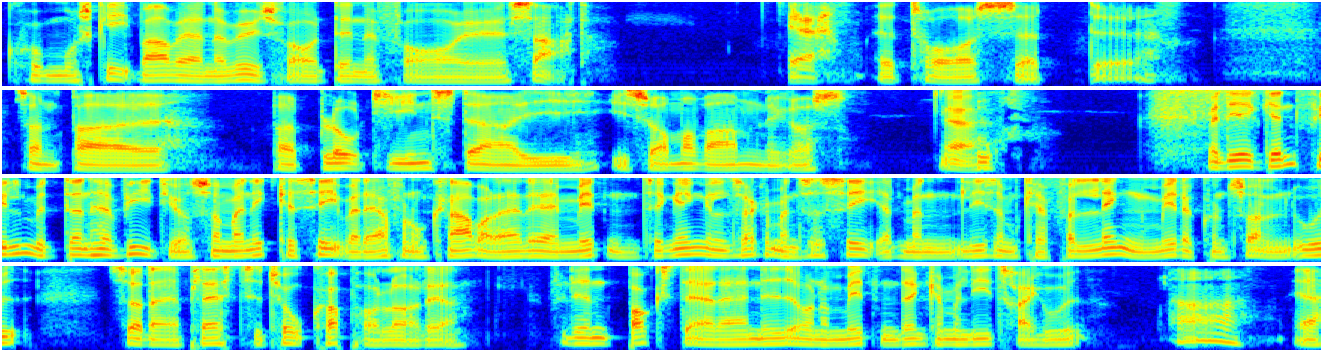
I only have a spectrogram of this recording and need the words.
kunne måske bare være nervøs for, at den er for øh, sart. Ja, jeg tror også, at øh, sådan et par, øh, par blå jeans der i, i sommervarmen, ikke også? Ja. Uh. Men det er igen filmet, den her video, så man ikke kan se, hvad det er for nogle knapper, der er der i midten. Til gengæld så kan man så se, at man ligesom kan forlænge midterkonsollen ud, så der er plads til to kopholdere der. For den boks der, der er nede under midten, den kan man lige trække ud. Ah, ja.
